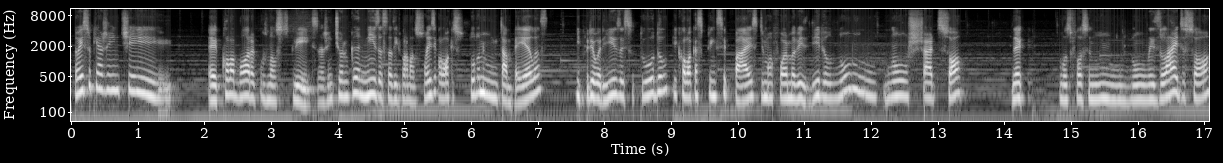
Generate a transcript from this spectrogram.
Então, isso que a gente é, colabora com os nossos clientes. A gente organiza essas informações e coloca isso tudo em tabelas e prioriza isso tudo e coloca as principais de uma forma visível num, num chart só, né? Como se fosse num, num slide só,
